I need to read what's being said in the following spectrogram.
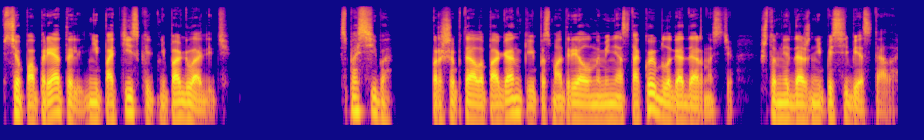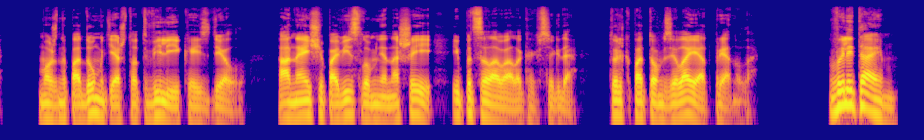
Все попрятали, не потискать, не погладить. «Спасибо», — прошептала поганка и посмотрела на меня с такой благодарностью, что мне даже не по себе стало. Можно подумать, я что-то великое сделал. Она еще повисла у меня на шее и поцеловала, как всегда. Только потом взяла и отпрянула. «Вылетаем!»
